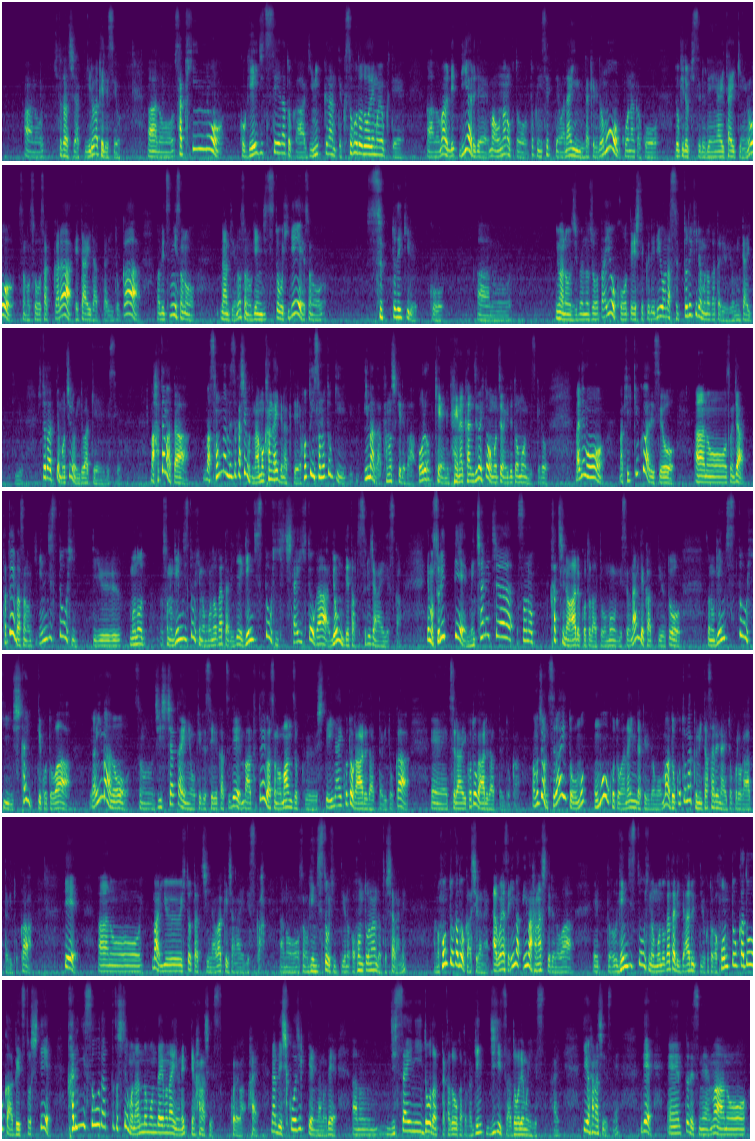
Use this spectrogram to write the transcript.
あの人たちだっているわけですよ。あの作品のこう芸術性だとかギミックなんてクソほどどうでもよくてあの、まあ、リアルで、まあ、女の子と特に接点はないんだけれどもこうなんかこうドキドキする恋愛体験をその創作から得たいだったりとか、まあ、別にその何て言うの？その現実逃避でそのスッとできるこうあの今の自分の状態を肯定してくれるようなスッとできる物語を読みたいっていう人だってもちろんいるわけですよ。まあ、はたまた、まあ、そんな難しいこと何も考えてなくて本当にその時今が楽しければオールオッケーみたいな感じの人ももちろんいると思うんですけど、まあ、でも、まあ、結局はですよあのそのじゃあ例えばその現実逃避っていうものその現実逃避の物語で現実逃避したい人が読んでたとするじゃないですか。でもそれってめちゃめちゃその価値のあることだと思うんですよ。なんでかっていうとその現実逃避したいってことは今のその実社会における生活で、まあ、例えばその満足していないことがあるだったりとか、えー、辛いことがあるだったりとか、まあ、もちろん辛いと思うことはないんだけれども、まあ、どことなく満たされないところがあったりとかで、あのー、まあ、いう人たちなわけじゃないですか。あのー、その現実逃避っていうのが本当なんだとしたらね。あの本当かどうかは知らない。あ、ごめんなさい。今、今話してるのは、えっと、現実逃避の物語であるっていうことが本当かどうかは別として、仮にそうだったとしても何の問題もないよねっていう話です。これは。はい。なんで思考実験なので、あの、実際にどうだったかどうかとか、事実はどうでもいいです。はい。っていう話ですね。で、えー、っとですね、まあ、あの、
